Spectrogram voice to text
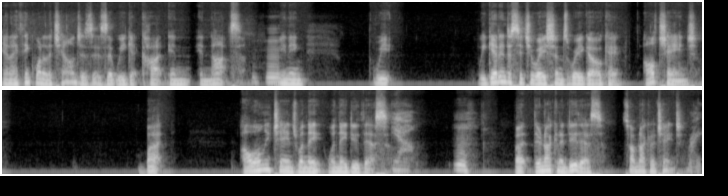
And I think one of the challenges is that we get caught in in knots, meaning we we get into situations where you go, okay, I'll change, but I'll only change when they when they do this. Yeah. But they're not going to do this, so I'm not going to change. Right.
